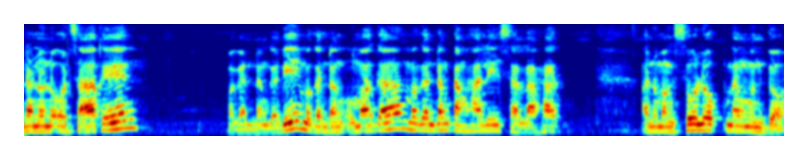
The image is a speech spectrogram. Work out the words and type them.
nanonood sa akin. Magandang gabi, magandang umaga, magandang tanghali sa lahat anumang sulok ng mundo.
